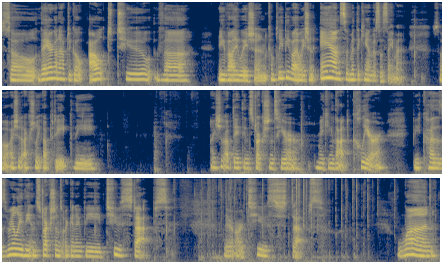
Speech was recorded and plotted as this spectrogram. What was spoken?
So they are going to have to go out to the evaluation, complete the evaluation, and submit the Canvas assignment. So I should actually update the, I should update the instructions here, making that clear, because really the instructions are going to be two steps. There are two steps. One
